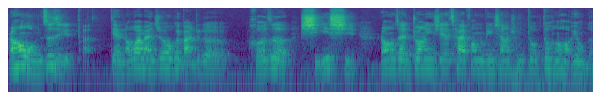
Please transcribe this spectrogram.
然后我们自己呃点了外卖之后，会把这个盒子洗一洗，然后再装一些菜放到冰箱，什么都都很好用的。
